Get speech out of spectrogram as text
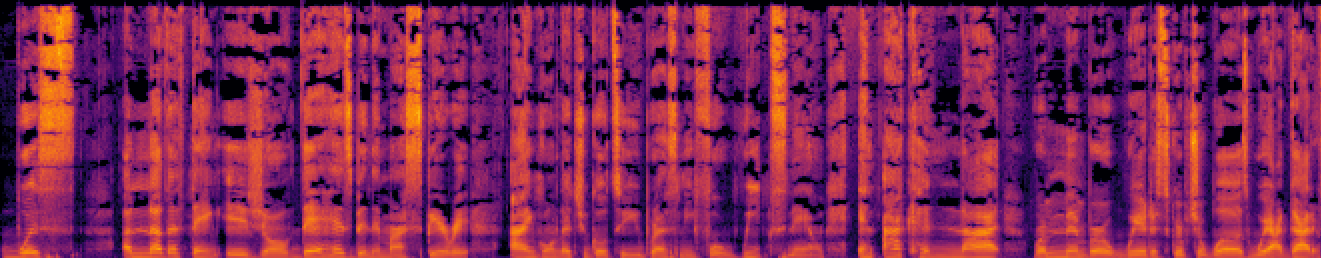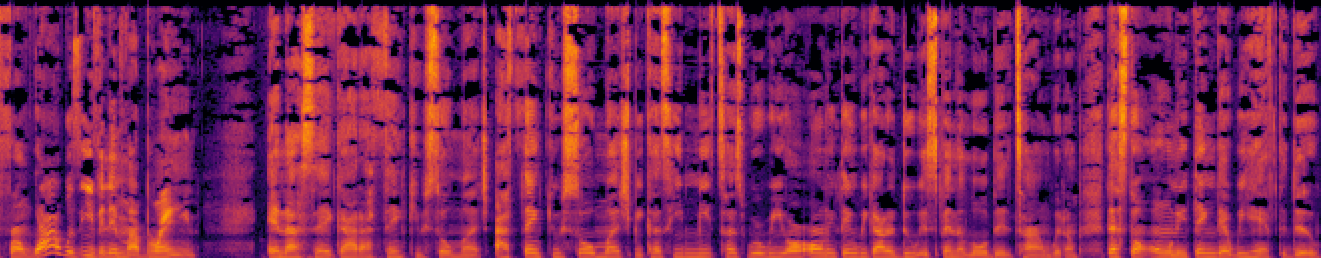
was Another thing is, y'all, that has been in my spirit. I ain't gonna let you go till you bless me for weeks now. And I cannot remember where the scripture was, where I got it from, why it was even in my brain. And I said, God, I thank you so much. I thank you so much because He meets us where we are. Only thing we got to do is spend a little bit of time with Him. That's the only thing that we have to do.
